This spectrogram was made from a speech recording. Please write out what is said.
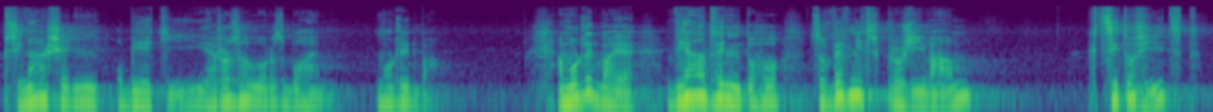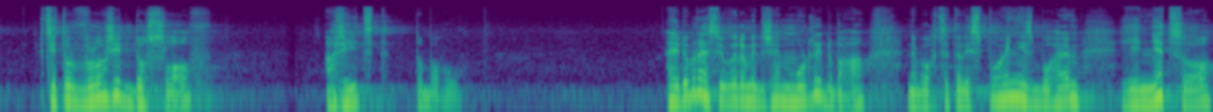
přinášení obětí je rozhovor s Bohem, modlitba. A modlitba je vyjádření toho, co vevnitř prožívám, chci to říct, chci to vložit do slov a říct to Bohu. A je dobré si uvědomit, že modlitba, nebo chcete-li spojení s Bohem, je něco,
